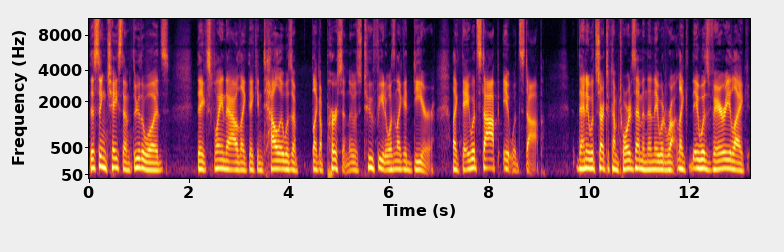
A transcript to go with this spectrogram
this thing chased them through the woods. They explained how like they can tell it was a like a person. It was two feet. It wasn't like a deer. Like they would stop, it would stop. Then it would start to come towards them, and then they would run. Like it was very like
